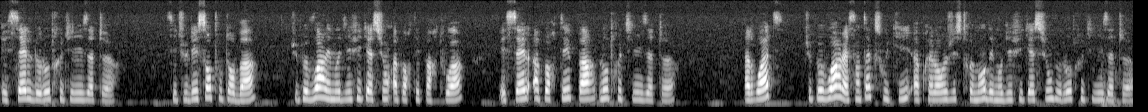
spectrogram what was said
et celle de l'autre utilisateur. Si tu descends tout en bas, tu peux voir les modifications apportées par toi et celles apportées par l'autre utilisateur. À droite, tu peux voir la syntaxe wiki après l'enregistrement des modifications de l'autre utilisateur.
